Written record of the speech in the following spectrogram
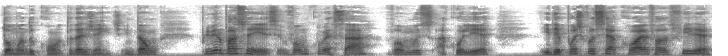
tomando conta da gente. Então, o primeiro passo é esse: vamos conversar, vamos acolher. E depois que você acolhe, fala, filha,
